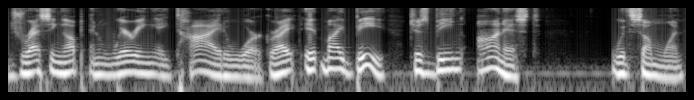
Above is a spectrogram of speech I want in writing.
dressing up and wearing a tie to work, right? It might be just being honest with someone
